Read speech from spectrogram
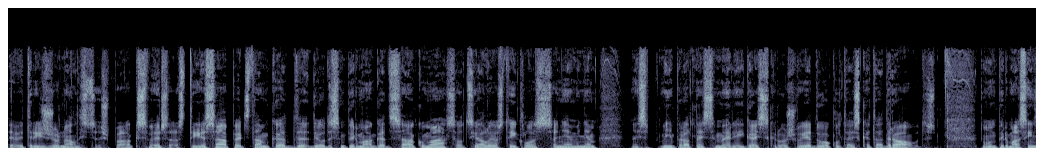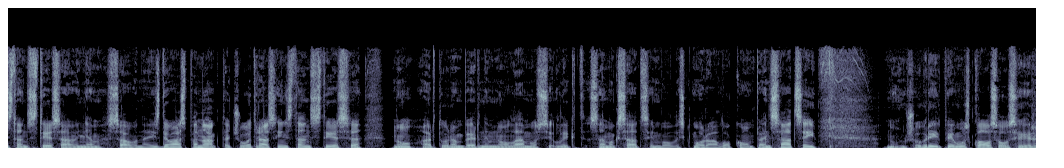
TV3 žurnālists Špaks vērsās tiesā pēc tam, kad 21. gada sākumā sociālajos tīklos saņēma viņam, viņa prāt, nesamērīgi aizskarošu viedokli, tā skatā draudus. Nu, pirmās instances tiesā viņam savu neizdevās panākt, taču otrās instances tiesa, nu, Artūram Bērnim nolēmusi likt samaksāt simbolisku morālo komponentu kompensāciju. Nu, šobrīd pie mums klausos ir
